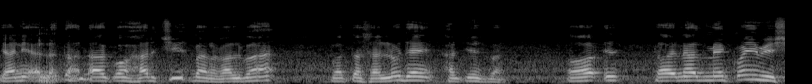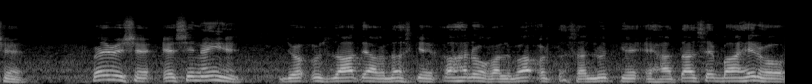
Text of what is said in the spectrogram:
یعنی اللہ تعالیٰ کو ہر چیز پر غلبہ و تسلط ہے، ہر چیز پر۔ اور اس کائنات میں کوئی بھی شے، کوئی بھی شے ایسی نہیں ہے جو اس ذات اقدس کے قہر و غلبہ اور تسلط کے احاطہ سے باہر ہو۔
